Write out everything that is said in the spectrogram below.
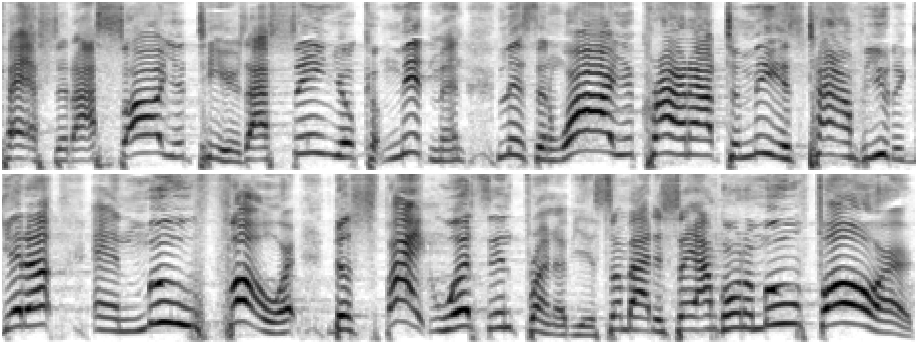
fasted. I saw your tears. I seen your commitment. Listen, why are you crying out to me? It's time for you to get up and move forward despite what's in front of you. Somebody say, I'm going to move forward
